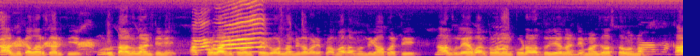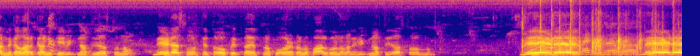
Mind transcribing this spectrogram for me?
కార్మిక వర్గానికి ఉరుతాలు లాంటివి హక్కులాన్ని కోల్పోయి రోడ్ల మీద పడే ప్రమాదం ఉంది కాబట్టి నాలుగు లేబర్ కోడ్లను కూడా రద్దు చేయాలని డిమాండ్ చేస్తూ ఉన్నాం. కార్మిక వర్గానికి విజ్ఞప్తి చేస్తున్నాం. మేడే స్ఫూర్తితో పెద్ద ఎత్తున పోరాటంలో పాల్గొనాలని విజ్ఞప్తి చేస్తూ ఉన్నాం. May Day! మేడే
